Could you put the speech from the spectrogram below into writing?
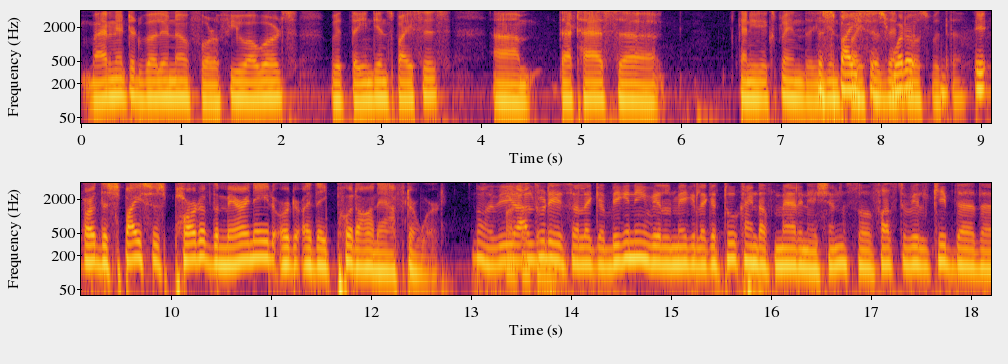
marinated well enough for a few hours with the Indian spices. Um, that has. Uh, can you explain the, The Indian spices. spices that What are, goes with the? it- are the spices part of the marinade or are they put on afterward? No, we Part already so like a beginning we'll make it like a two kind of marination. So first we'll keep the the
